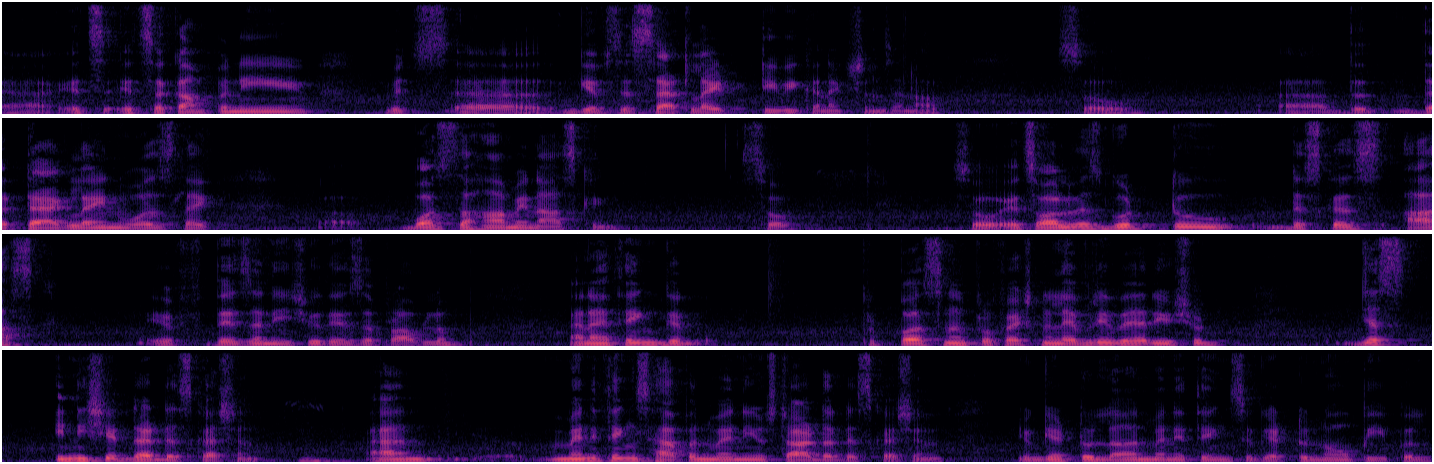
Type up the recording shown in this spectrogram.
uh, it's it's a company which uh, gives the satellite TV connections and all. So uh, the the tagline was like, uh, "What's the harm in asking?" So so it's always good to discuss, ask if there's an issue, there's a problem, and I think personal, professional, everywhere you should just initiate that discussion, mm-hmm. and many things happen when you start the discussion. You get to learn many things. You get to know people.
